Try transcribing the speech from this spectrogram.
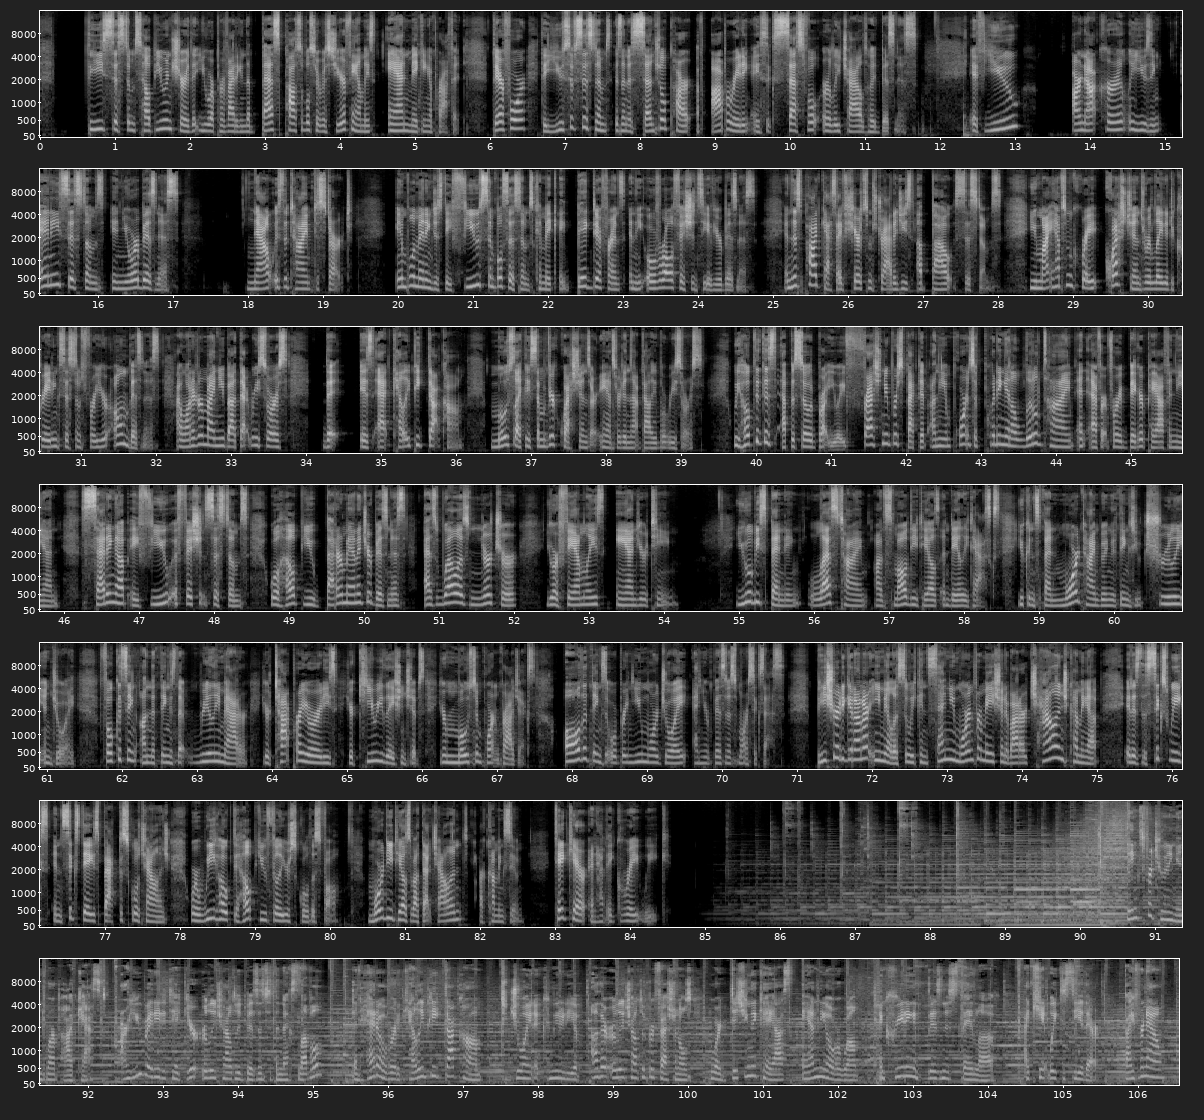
These systems help you ensure that you are providing the best possible service to your families and making a profit. Therefore, the use of systems is an essential part of operating a successful early childhood business. If you are not currently using any systems in your business, now is the time to start. Implementing just a few simple systems can make a big difference in the overall efficiency of your business. In this podcast, I've shared some strategies about systems. You might have some great questions related to creating systems for your own business. I wanted to remind you about that resource that is at kellypeak.com. Most likely, some of your questions are answered in that valuable resource. We hope that this episode brought you a fresh new perspective on the importance of putting in a little time and effort for a bigger payoff in the end. Setting up a few efficient systems will help you better manage your business as well as nurture your families and your team you will be spending less time on small details and daily tasks. You can spend more time doing the things you truly enjoy, focusing on the things that really matter your top priorities, your key relationships, your most important projects. All the things that will bring you more joy and your business more success. Be sure to get on our email list so we can send you more information about our challenge coming up. It is the six weeks in six days back to school challenge, where we hope to help you fill your school this fall. More details about that challenge are coming soon. Take care and have a great week. Thanks for tuning into our podcast. Are you ready to take your early childhood business to the next level? Then head over to kellypeak.com to join a community of other early childhood professionals who are ditching the chaos and the overwhelm and creating a business they love. I can't wait to see you there. Bye for now.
